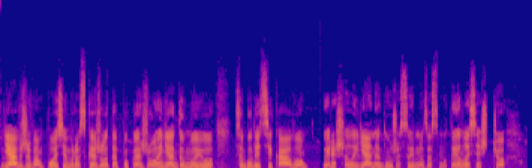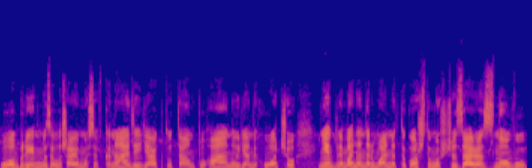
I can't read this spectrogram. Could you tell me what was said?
Я вже вам потім розкажу та покажу. Я думаю, це буде цікаво. Вирішили, я не дуже сильно засмутилася, що о, блін, ми залишаємося в Канаді, як то там погано, я не хочу. Ні, для мене нормально також, тому що зараз знову favor,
